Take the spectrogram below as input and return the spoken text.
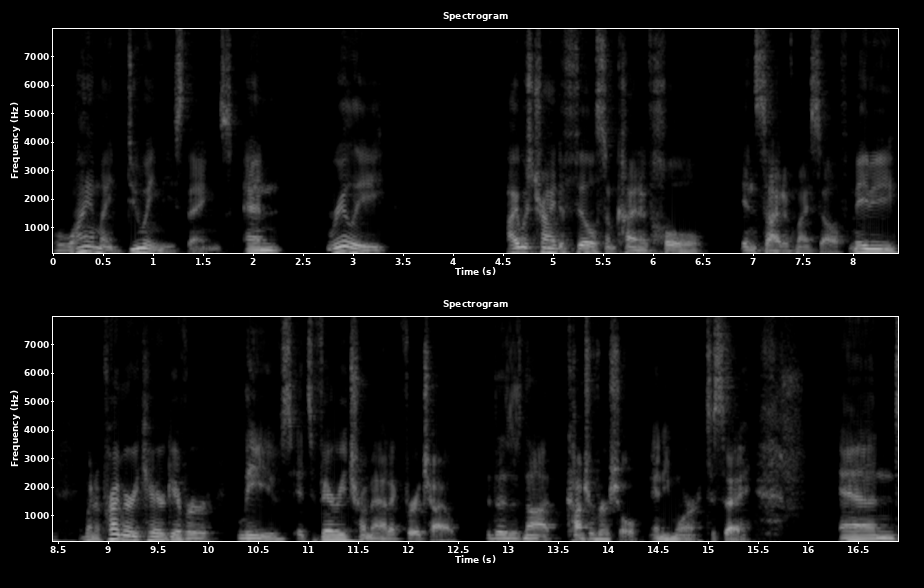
well, why am I doing these things? And really, I was trying to fill some kind of hole inside of myself. Maybe when a primary caregiver leaves, it's very traumatic for a child. This is not controversial anymore to say. And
